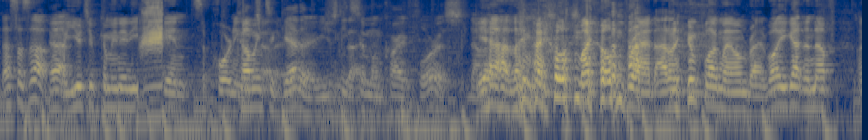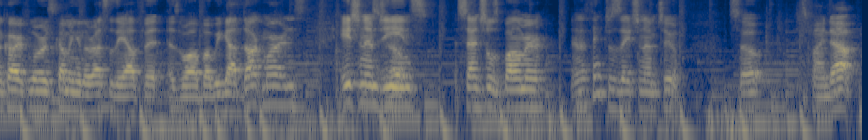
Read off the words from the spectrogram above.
That's what's up. Yeah. A YouTube community f***ing supporting Coming together. You just need Exactly. some Ancari Flores. down Yeah, there. like my own my own brand. I don't even plug my own brand. Well, you got enough Ancari Flores coming in the rest of the outfit as well. But we got Doc Martens, H&M jeans, Essentials bomber, and I think this is H&M too. So Let's find out.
